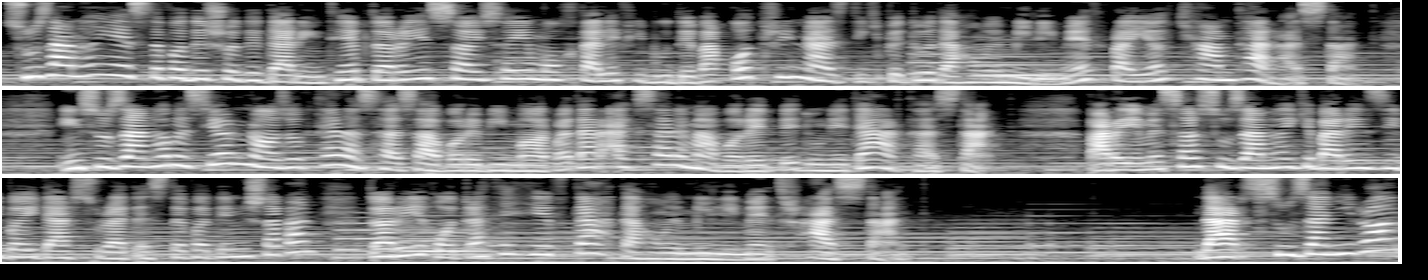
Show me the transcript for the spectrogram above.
سوزن های استفاده شده در این تپ دارای های مختلفی بوده و قطری نزدیک به دو دهم میلیمتر و یا کمتر هستند. این سوزن ها بسیار نازکتر از تصور بیمار و در اکثر موارد بدون درد هستند. برای مثال سوزن هایی که برای زیبایی در صورت استفاده می شوند دارای قدرت 17 دهم میلیمتر هستند. در سوزن ایران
